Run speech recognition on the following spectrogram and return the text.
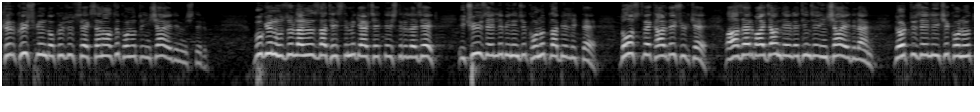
43.986 konut inşa edilmiştir. Bugün huzurlarınızda teslimi gerçekleştirilecek 250 bininci konutla birlikte dost ve kardeş ülke Azerbaycan Devleti'nce inşa edilen 452 konut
